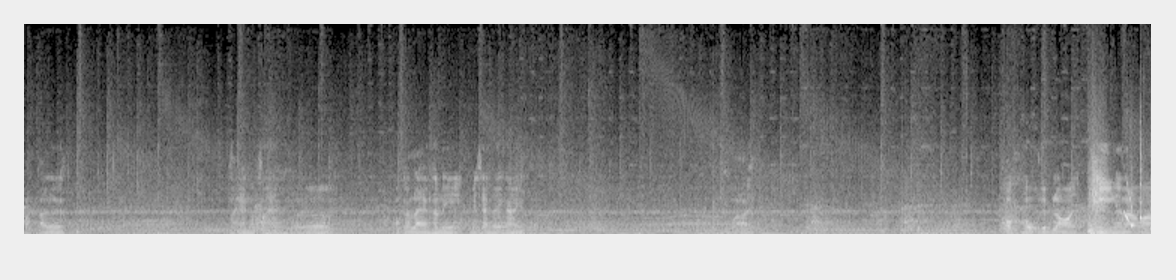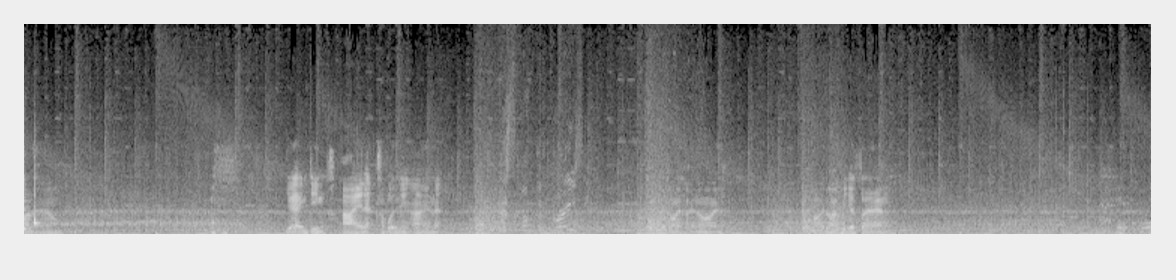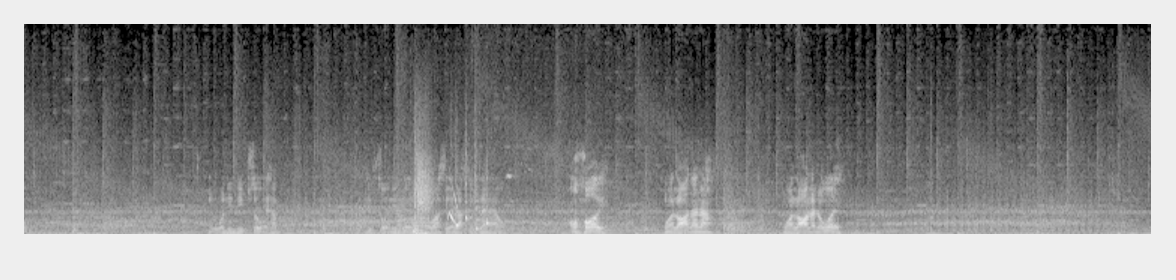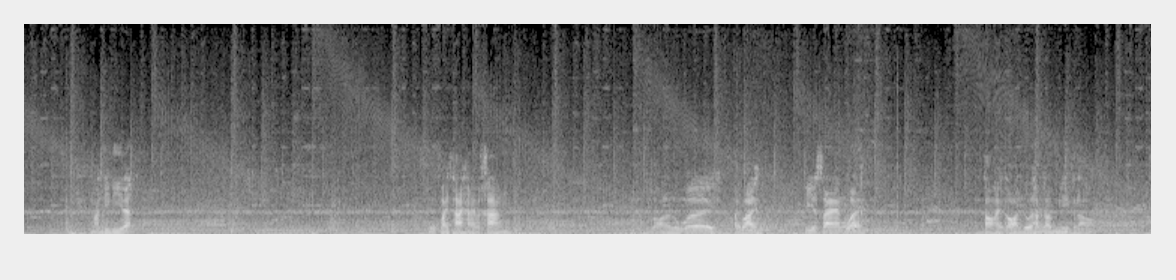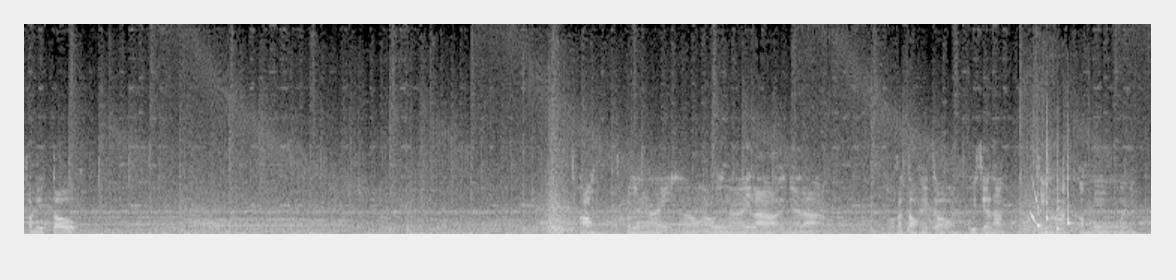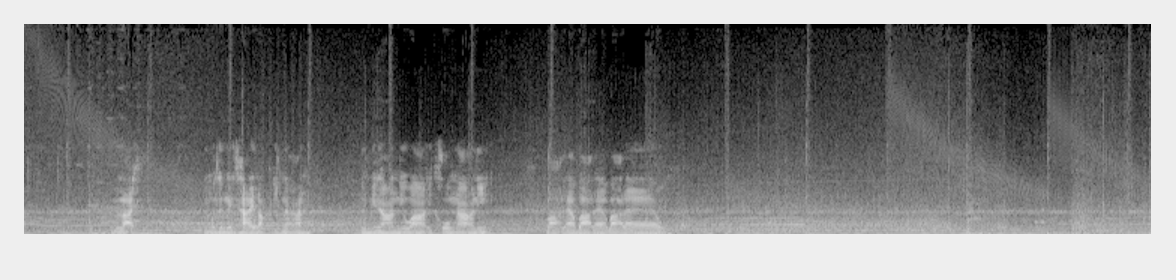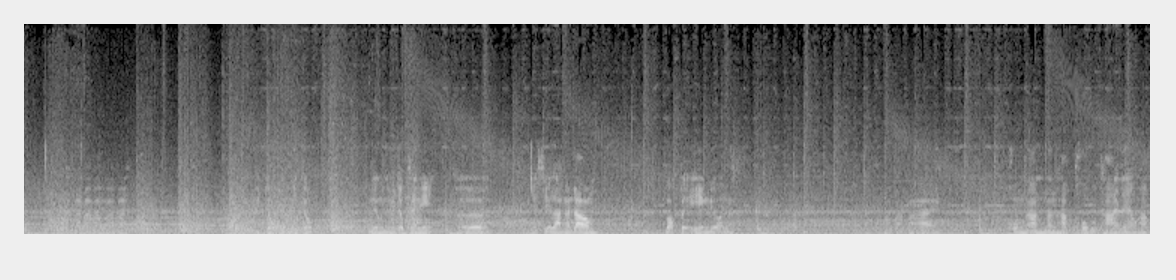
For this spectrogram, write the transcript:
บัดไปเลย แรงครับแซงเออออกจะแรงคันนี้ไม่แซงได้ไงไปโอ้โหเรียบร้อยนี่ไงล่ะว่าแล้วแย่จริงๆอายเนี่ยขับรถอย่างนี้อายเนี่ย That's fucking crazy. ถอยหน่อยถอยหน่อยถอยหน่อยพี่จะแซง อ้โหนี่ดิฟสวยครับ ดิฟสวยนิดนึงแต่ว่าเสียหลักอีกแล้ว โอ้โหยหัวร้อนแล้วนะ หัวร้อนแล้วนะเว้ยมาดีๆแล้วโอ้ไฟท้ายหายไปข้าง ร้อนแล้วนะเว้ยไปไปพี่จะแซงเว้ย ต่อให้ก่อนด้วยครับดอมินิกเราคอนเนตโต เอายังไง เอาเอายังไงล่ะยังไงล่ะขอก็ต่อให้ก่อน อุ้ยเสียหลักเสียหลักโอ้โหไม่เป็นไรยังไม่ถึงได้ใช้หรอกอีกนานเฮ้ยไม่นานนี่ว่าอีกโค้งหน้านี่บ้าแล้วบ้าแล้วบ้าแล้วไปไปไปไปไปยังไม่จบยังไม่จบ เรื่องมันยังไม่จบแค่นี้ เอออย่าเสียหลักนะดอม บอกตัวเองดีกว่านะไปไปโค้งหน้าเท่านั้นครับโค้งสุดท้ายแล้วครับ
